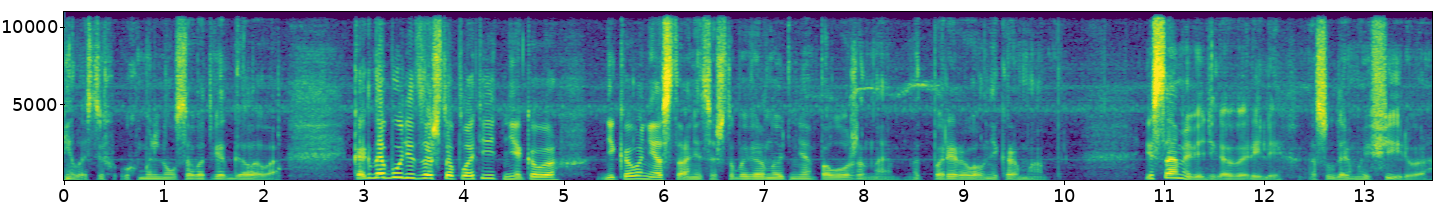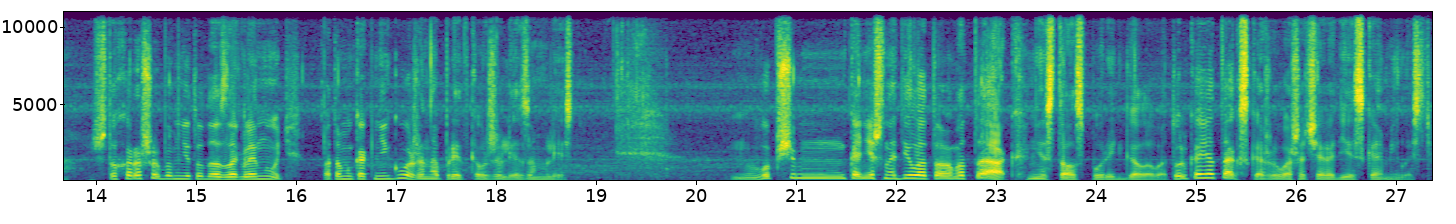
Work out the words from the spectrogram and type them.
милость», — ухмыльнулся в ответ голова. «Когда будет за что платить, некого, никого не останется, чтобы вернуть мне положенное», — отпарировал некромант. «И сами ведь говорили, сударь мой Фирева, что хорошо бы мне туда заглянуть, потому как негоже на предков железом лезть». В общем, конечно, дело-то оно так, не стал спорить голова. Только я так скажу, ваша чародейская милость.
